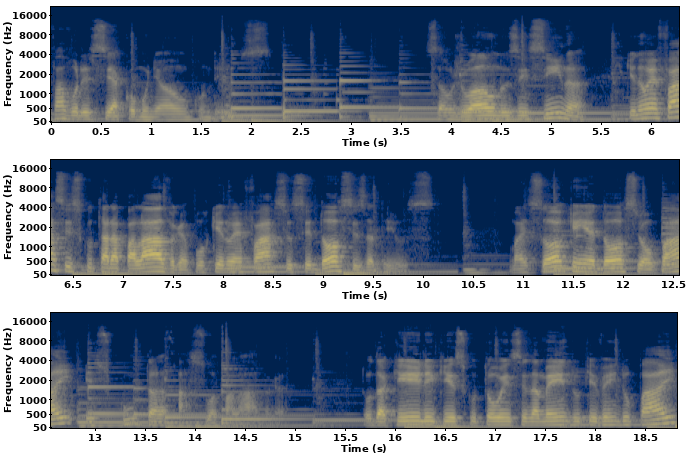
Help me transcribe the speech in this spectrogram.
favorecer a comunhão com Deus. São João nos ensina que não é fácil escutar a palavra porque não é fácil ser dóceis a Deus. Mas só quem é dócil ao Pai escuta a sua palavra. Todo aquele que escutou o ensinamento que vem do Pai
